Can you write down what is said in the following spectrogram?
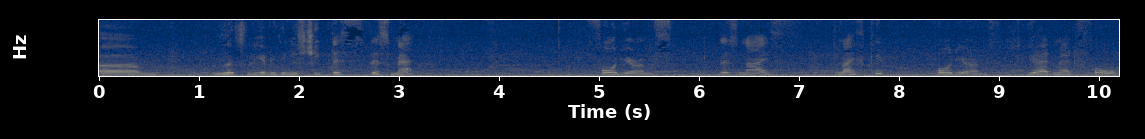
Um literally everything is cheap. This this mat four dirhams. This knife knife kit four dirhams. You had me at four.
